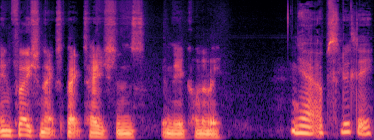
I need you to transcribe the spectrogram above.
inflation expectations in the economy. Yeah, absolutely.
